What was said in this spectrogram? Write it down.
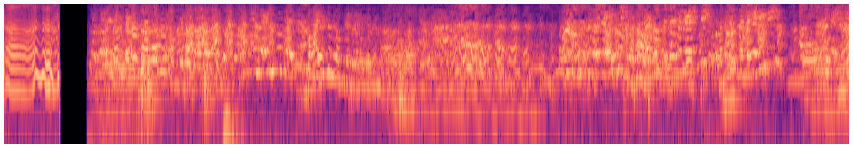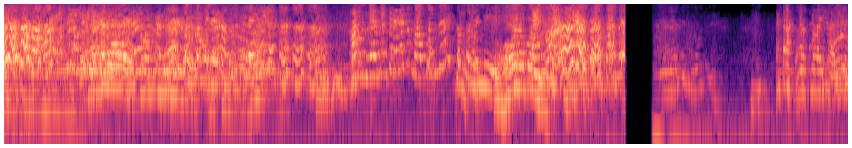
हाँ। दादा से सब मिलो दादा से मलाई खा ली हैं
